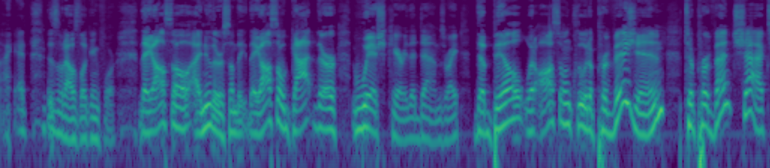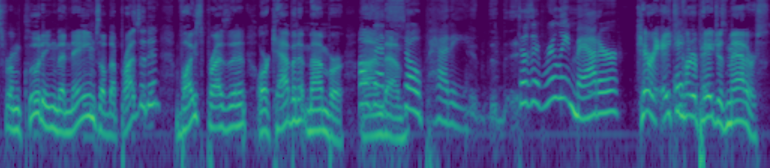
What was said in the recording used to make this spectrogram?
I had. This is what I was looking for. They also, I knew there was something. They also got their wish, Carrie, the Dems, right? The bill would also include a provision to prevent checks from including the names of the president, vice president, or cabinet member Oh, on that's them. so petty. Does it really matter? Carrie, eighteen hundred pages matters.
